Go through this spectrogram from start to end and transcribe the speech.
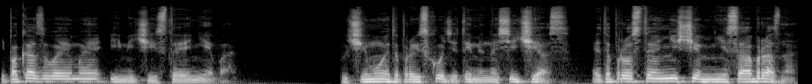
и показываемое ими чистое небо. «Почему это происходит именно сейчас? Это просто ни с чем не сообразно.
